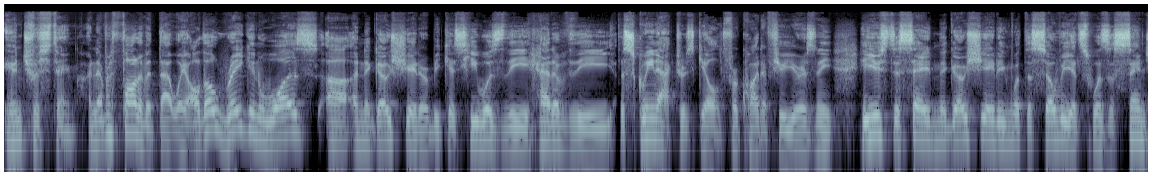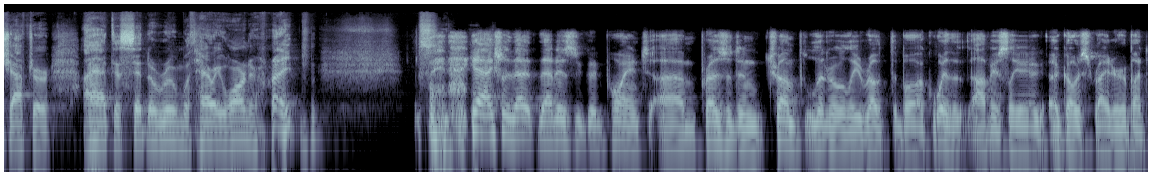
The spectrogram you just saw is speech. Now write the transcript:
Interesting. I never thought of it that way. Although Reagan was uh, a negotiator because he was the head of the, the Screen Actors Guild for quite a few years. And he, he used to say negotiating with the Soviets was a cinch after I had to sit in a room with Harry Warner, right? yeah, actually, that that is a good point. Um, President Trump literally wrote the book with obviously a, a ghostwriter, but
